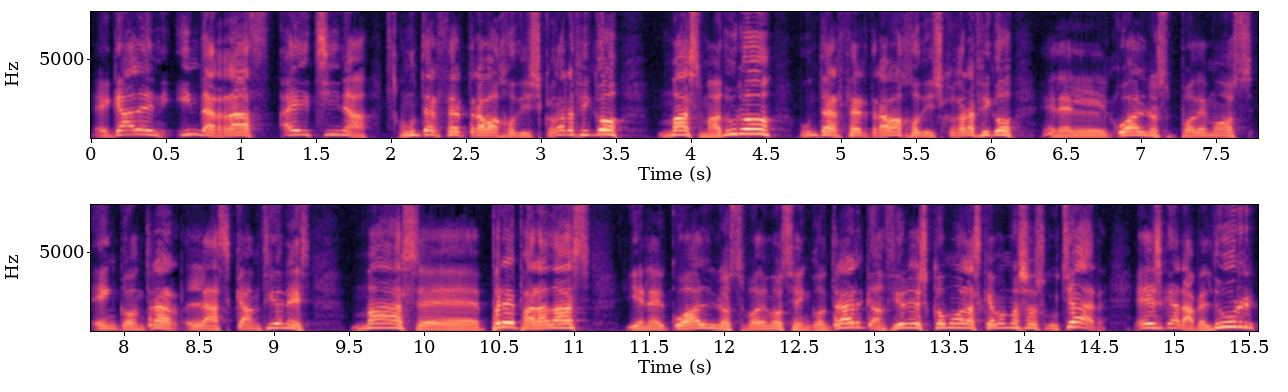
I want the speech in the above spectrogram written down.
Egalen in the China, un tercer trabajo discográfico más maduro, un tercer trabajo discográfico en el cual nos podemos encontrar las canciones más eh, preparadas y en el cual nos podemos encontrar canciones como las que vamos a escuchar, es Garabeldur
